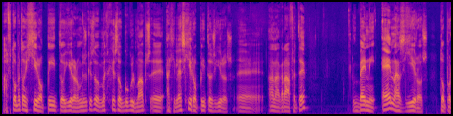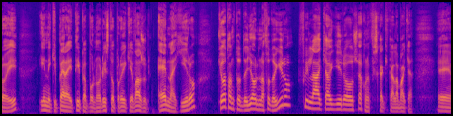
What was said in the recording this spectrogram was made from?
αυτό με τον χειροποίητο γύρο, νομίζω και στο, μέχρι και στο Google Maps, ε, Αχιλέας χειροποίητος γύρος ε, αναγράφεται. Μπαίνει ένας γύρος το πρωί, είναι εκεί πέρα οι τύποι από νωρίς το πρωί και βάζουν ένα γύρο και όταν τον τελειώνουν αυτό το γύρο, φυλάκια ο γύρος, έχουν φυσικά και καλαμάκια ε,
